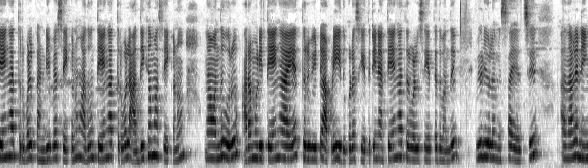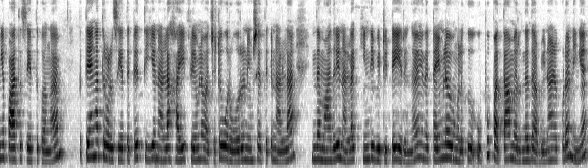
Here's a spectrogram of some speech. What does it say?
தேங்காய் துருவல் கண்டிப்பாக சேர்க்கணும். அதுவும் தேங்காய் துருவல் அதிகமாக சேர்க்கணும். நான் வந்து ஒரு அரைமுடி தேங்காயை துருவிட்டு அப்படியே இது கூட சேர்த்துட்டேன். நான் தேங்காய் துருவல் சேர்த்தது வந்து வீடியோவில் மிஸ் ஆயிடுச்சு அதனால் நீங்கள் பார்த்து சேர்த்துக்கோங்க. தேங்காய் துருவல் சேர்த்துட்டு தீயை நல்லா ஹை ஃப்ளேமில் வச்சுட்டு ஒரு ஒரு நிமிஷத்துக்கு நல்லா இந்த மாதிரி நல்லா கிண்டி விட்டுட்டே இருங்க. இந்த டைமில் உங்களுக்கு உப்பு பத்தாமல் இருந்தது அப்படின்னா கூட நீங்கள்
